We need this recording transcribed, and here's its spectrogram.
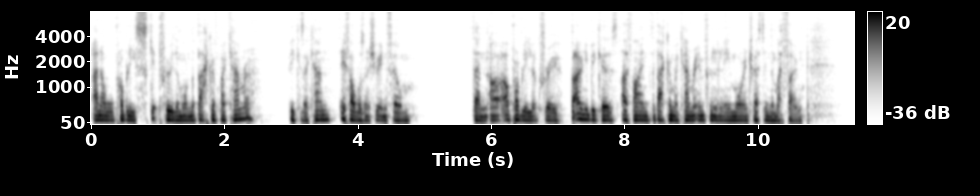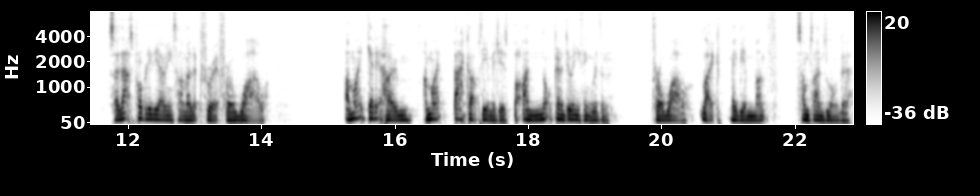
And I will probably skip through them on the back of my camera because I can. If I wasn't shooting film, then I'll, I'll probably look through, but only because I find the back of my camera infinitely more interesting than my phone. So that's probably the only time I look through it for a while. I might get it home, I might back up the images, but I'm not going to do anything with them for a while, like maybe a month, sometimes longer.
